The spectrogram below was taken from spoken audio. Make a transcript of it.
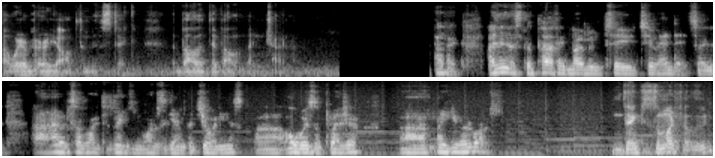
uh, we're very optimistic about the development in China. Perfect. I think that's the perfect moment to to end it. So, uh, Alex, I'd like to thank you once again for joining us. Uh, always a pleasure. Uh, thank you very much. Thank you so much, Alan.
